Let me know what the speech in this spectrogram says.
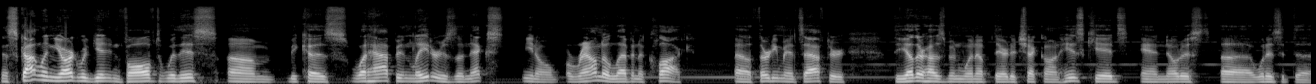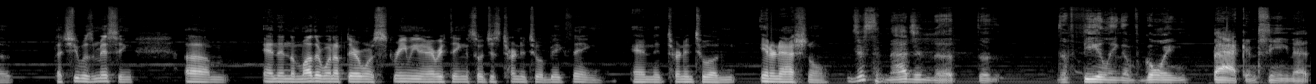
Now, Scotland Yard would get involved with this um, because what happened later is the next, you know, around 11 o'clock, uh, 30 minutes after, the other husband went up there to check on his kids and noticed, uh, what is it, the that she was missing. Um, and then the mother went up there and was screaming and everything. So it just turned into a big thing. And it turned into an international. Just imagine the the the feeling of going back and seeing that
